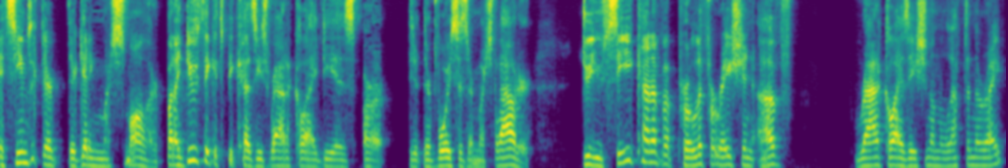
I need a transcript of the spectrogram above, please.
it seems like they're they're getting much smaller but i do think it's because these radical ideas are their voices are much louder. Do you see kind of a proliferation of radicalization on the left and the right?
